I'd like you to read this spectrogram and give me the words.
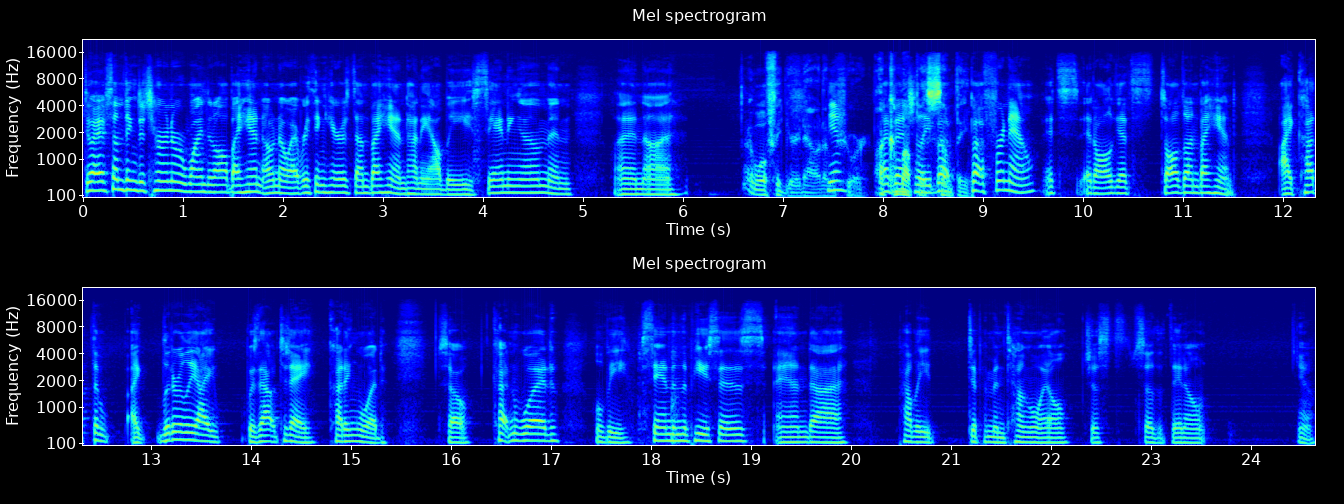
Do I have something to turn or wind it all by hand? Oh no, everything here is done by hand, honey. I'll be sanding them and and uh, We'll figure it out, I'm yeah, sure. I'll come up with but, something. But for now, it's it all gets it's all done by hand. I cut the I literally I was out today cutting wood, so cutting wood. We'll be sanding the pieces and uh, probably dip them in tung oil just so that they don't, you know,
